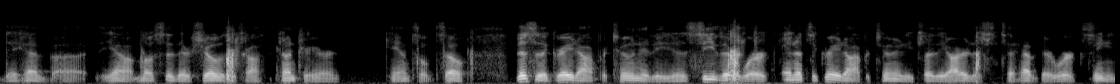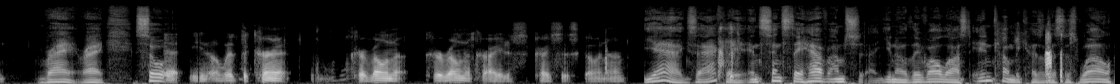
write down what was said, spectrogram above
they have uh, yeah, most of their shows across the country are canceled. So this is a great opportunity to see their work, and it's a great opportunity for the artists to have their work seen. Right, right. So, Uh, you know, with the current corona corona crisis crisis going on. yeah, exactly. And since they have, I'm, you know, they've all lost income because of this as well.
